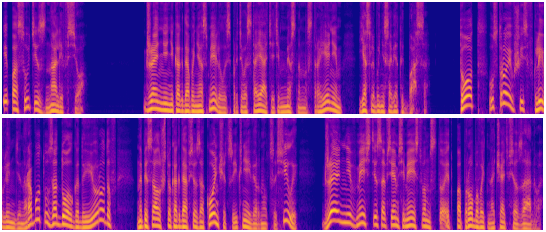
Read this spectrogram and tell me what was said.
и, по сути, знали все. Дженни никогда бы не осмелилась противостоять этим местным настроениям, если бы не советы Басса. Тот, устроившись в Кливленде на работу задолго до ее родов, написал, что когда все закончится и к ней вернутся силы, Дженни вместе со всем семейством стоит попробовать начать все заново.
